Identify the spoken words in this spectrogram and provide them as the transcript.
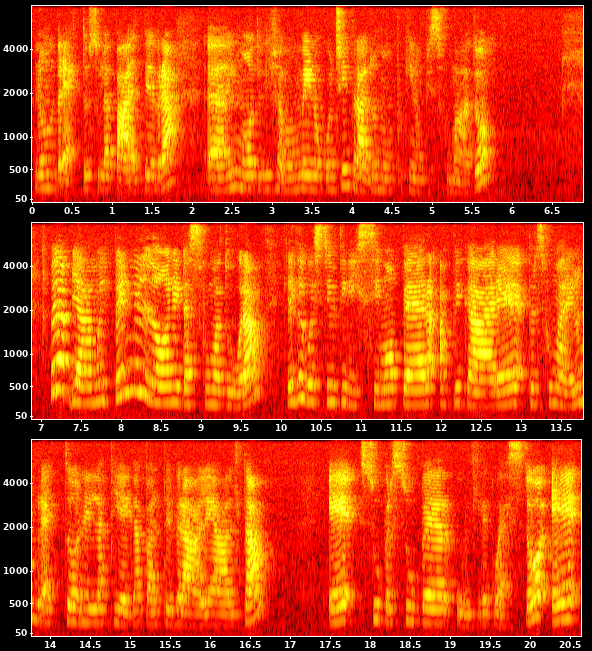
l'ombretto sulla palpebra eh, in modo diciamo meno concentrato ma un pochino più sfumato. Poi abbiamo il pennellone da sfumatura che anche questo è utilissimo per applicare, per sfumare l'ombretto nella piega palpebrale alta è super super utile questo e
